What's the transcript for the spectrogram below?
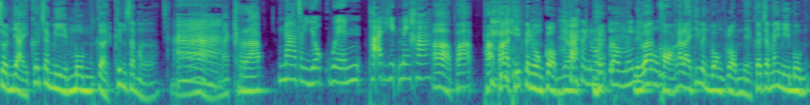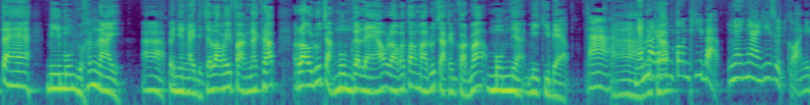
ส่วนใหญ่ก็จะมีมุมเกิดขึ้นเสมออานะครับ น่าจะยกเว้นพระอาทิตย์ไหมคะอ่าพระพระพระอาทิตย์เป็นวงกลมใช่ไหมเป็นวงกลมไม่มีหรือว่ามุมของอะไรที่เป็นวงกลมเนี่ยก็จะไม่มีมุมแต่มีมุมอยู่ข้างในอ่าเป็นยังไงเดี๋ยวจะเล่าให้ฟังนะครับ เรารู้จักมุมกันแล้ว เราก็ต้องมารู้จักกันก่อนว่ามุมเนี่ยมีกี่แบบ อ่าอ่างั้งั้นมานะครับเริ่มต้นที่แบบง่าย ๆที่สุดก่อนดี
